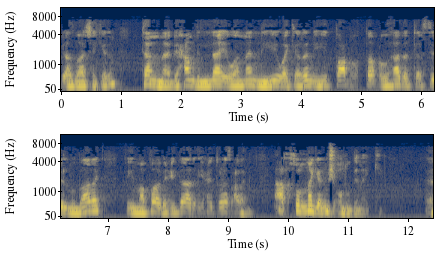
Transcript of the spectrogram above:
biraz daha çekelim. Temme bihamdillahi ve mennihi ve keremihi tab'u hada tefsir mübarek fi matabi'i dar-i turas arabi. Artık sonuna gelmiş olduk demek ki. Ee,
